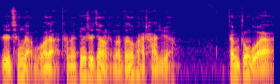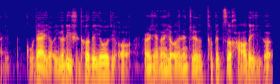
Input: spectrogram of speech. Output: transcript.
日清两国的他们军事将领的文化差距啊。咱们中国呀，古代有一个历史特别悠久，而且呢，有的人觉得特别自豪的一个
